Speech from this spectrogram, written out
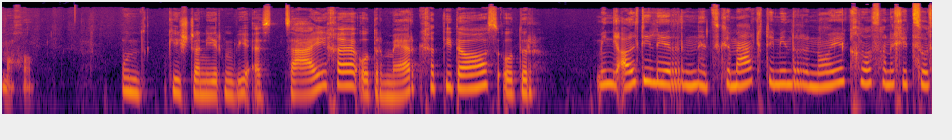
muss. Und gibst du dann irgendwie ein Zeichen oder merken die das? Oder? Meine alte Lehrerin hat es gemerkt. In meiner neuen Klasse habe ich jetzt so ein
